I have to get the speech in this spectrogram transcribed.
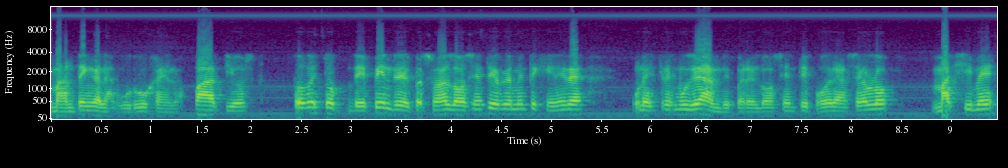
mantenga las burbujas en los patios. Todo esto depende del personal docente y realmente genera un estrés muy grande para el docente poder hacerlo, máxime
